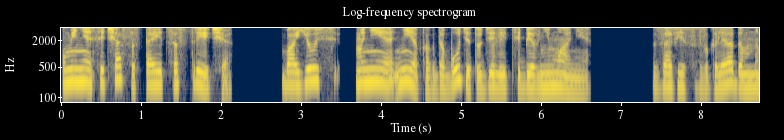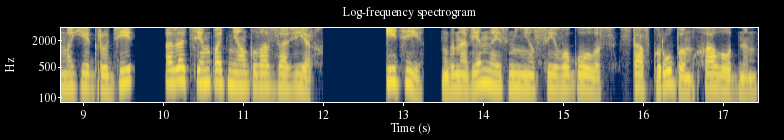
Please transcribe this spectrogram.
У меня сейчас состоится встреча. Боюсь, мне некогда будет уделить тебе внимание». Завис взглядом на моей груди, а затем поднял глаза вверх. «Иди», – мгновенно изменился его голос, став грубым, холодным.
